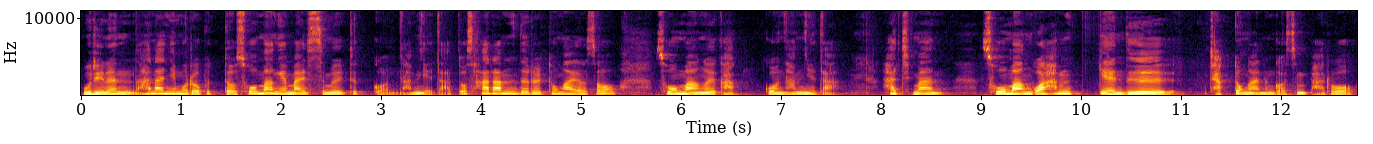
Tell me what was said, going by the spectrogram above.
우리는 하나님으로부터 소망의 말씀을 듣곤 합니다. 또 사람들을 통하여서 소망을 갖곤 합니다. 하지만 소망과 함께 늘 작동하는 것은 바로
